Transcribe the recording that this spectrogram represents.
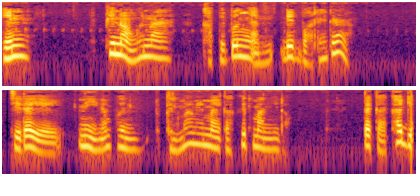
เห็น พี่น้องเพิ่นว่าขับไปเบิ่งอันเด็ดบอร์ดได้เด้อสิได้หนีน้ำเพิ่นขึ้นมาใหม่ๆก็คิดมันนี่ดอก แต่ก็ค่าเดียว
